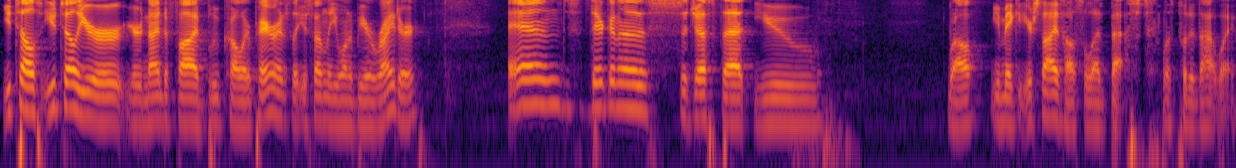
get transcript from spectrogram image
you tell you tell your your nine to five blue collar parents that you suddenly you want to be a writer, and they're gonna suggest that you, well, you make it your side hustle at best. Let's put it that way.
